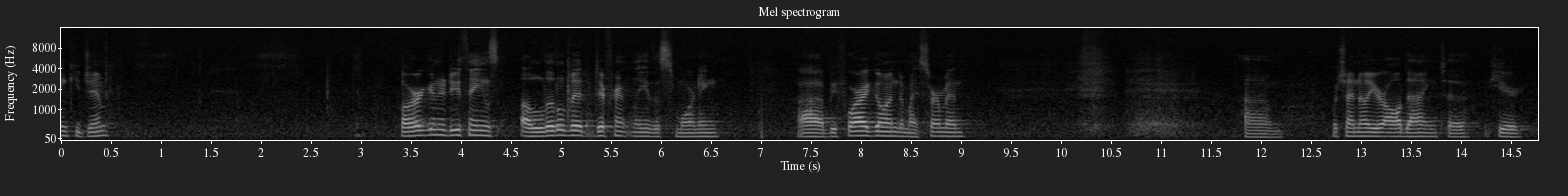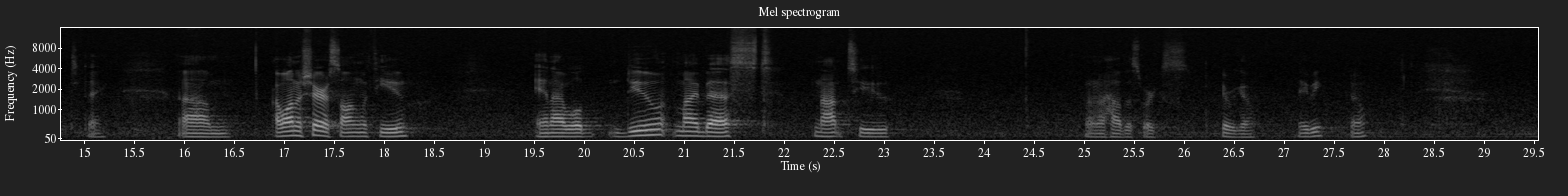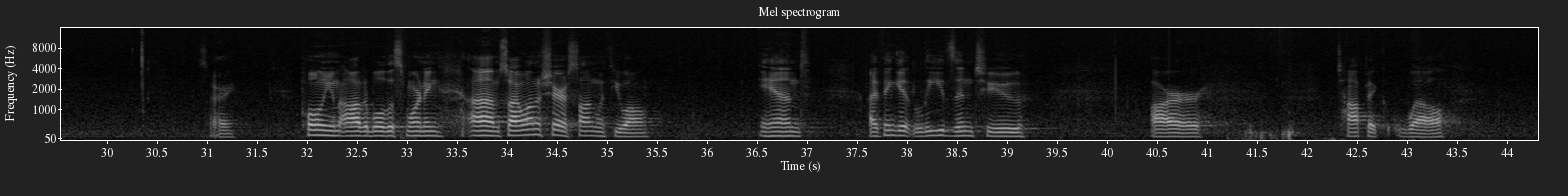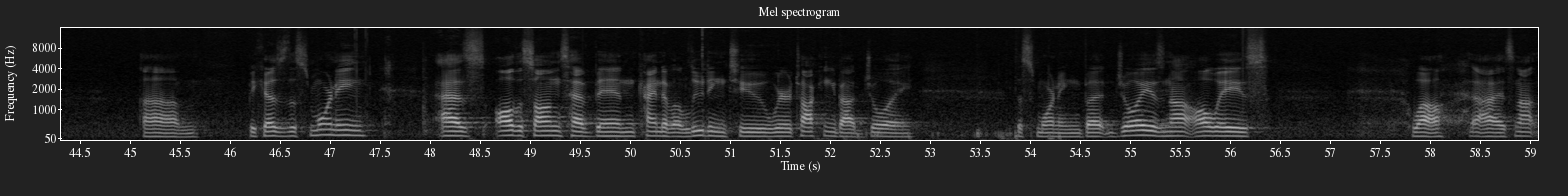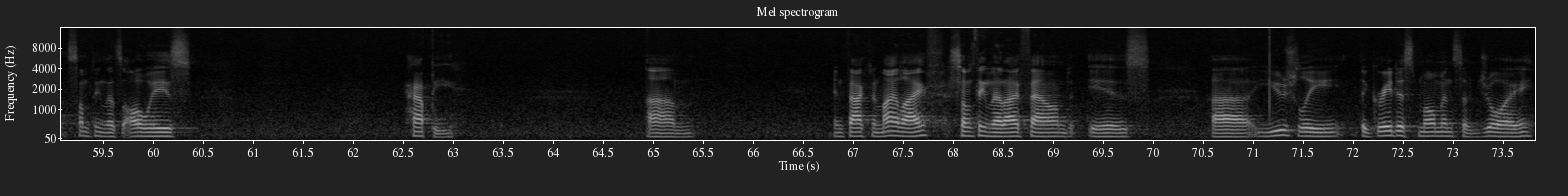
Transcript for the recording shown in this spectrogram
Thank you, Jim. Well, we're going to do things a little bit differently this morning. Uh, before I go into my sermon, um, which I know you're all dying to hear today, um, I want to share a song with you, and I will do my best not to. I don't know how this works. Here we go. Maybe? No? Sorry. Pulling an audible this morning. Um, so I want to share a song with you all. And I think it leads into our topic well. Um, because this morning, as all the songs have been kind of alluding to, we're talking about joy this morning. But joy is not always, well, uh, it's not something that's always happy. Um, in fact, in my life, something that I found is uh, usually the greatest moments of joy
